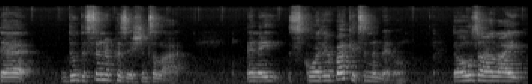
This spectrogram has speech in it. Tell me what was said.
that do the center positions a lot. And they score their buckets in the middle. Those are like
